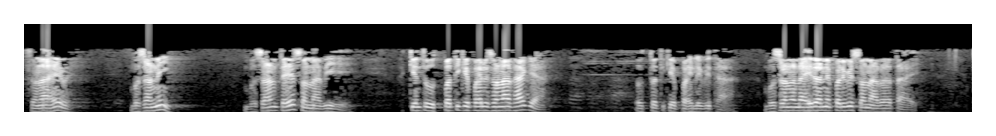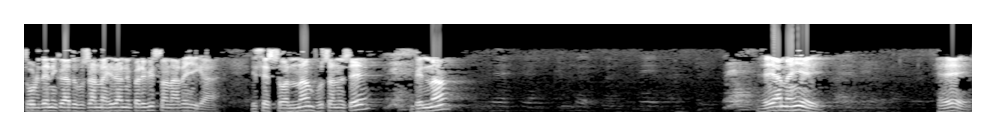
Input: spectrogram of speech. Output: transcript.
सोना है। भूषण नहीं। भूषण तो है, सोना भी है। किंतु उत्पत्ति के पहले सोना था क्या? उत्पत्ति के पहले भी था। भूषण नहीं रहने पर भी सोना रहता है। तोड़ देने के बाद भूषण नहीं रहने पर भी सोना रहेगा। इसे स्वर्ण भूषण से भिन्न है या नहीं है? है।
